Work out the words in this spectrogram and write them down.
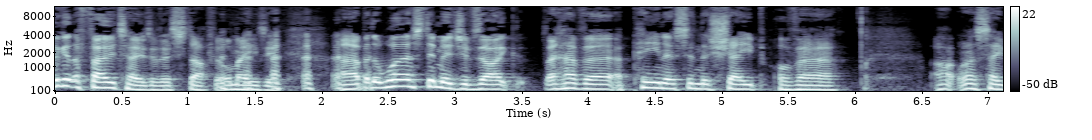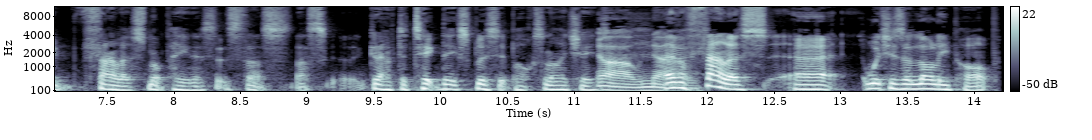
look at the photos of this stuff; it's amazing. uh, but the worst image of like they have a, a penis in the shape of a. Uh, when I say phallus, not penis, that's that's that's gonna have to tick the explicit box on iTunes. Oh, no. They have a phallus, uh, which is a lollipop,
